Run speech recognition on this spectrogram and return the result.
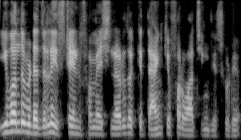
ಈ ಒಂದು ವಿಡಿಯೋದಲ್ಲಿ ಇಷ್ಟೇ ಇನ್ಫಾರ್ಮೇಶನ್ ಇರೋದಕ್ಕೆ thank you for watching this video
